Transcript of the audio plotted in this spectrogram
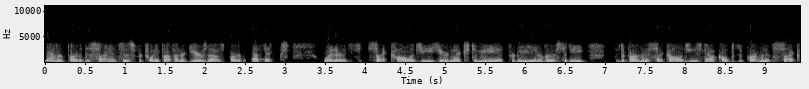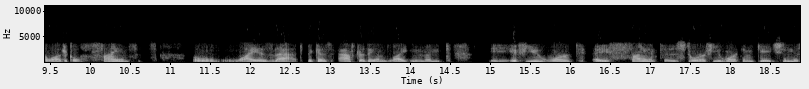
never part of the sciences for 2,500 years, that was part of ethics. Whether it's psychology here next to me at Purdue University, the Department of Psychology is now called the Department of Psychological Sciences. Well, why is that? Because after the Enlightenment, if you weren't a scientist or if you weren't engaged in the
